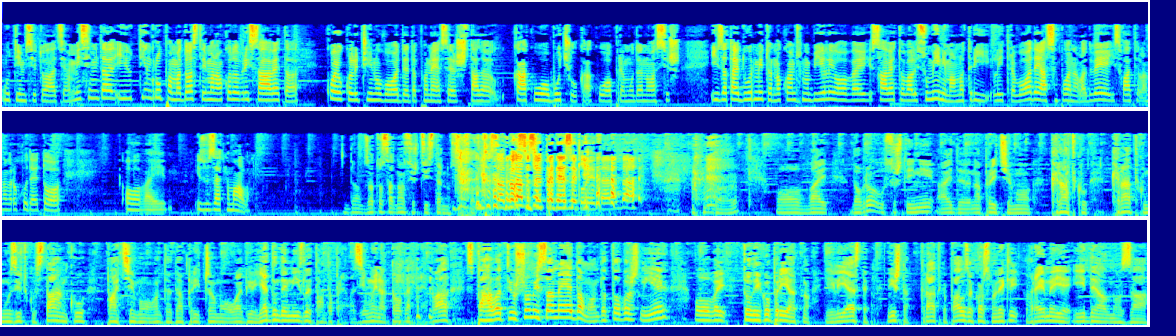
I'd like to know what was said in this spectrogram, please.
u tim situacijama. Mislim da i u tim grupama dosta ima onako dobrih saveta koju količinu vode da poneseš, tada, kakvu obuću, kakvu opremu da nosiš. I za taj durmitor na kojem smo bili, ovaj, savjetovali su minimalno 3 litre vode, ja sam ponela dve i shvatila na vrhu da je to ovaj, izuzetno malo. Da, zato sad nosiš cisternu sa sobom. Sad Zato nosim sam 40 50 litara, da. dobro. Ovaj, dobro, u suštini, ajde, napravit ćemo kratku, kratku muzičku stanku, pa ćemo onda da pričamo, ovo je bio jednodnevni izlet, onda prelazimo i na toga treba spavati u šumi sa medom, onda to baš nije ovaj toliko prijatno. Ili jeste? Ništa, kratka pauza, kao što smo rekli, vreme je idealno za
